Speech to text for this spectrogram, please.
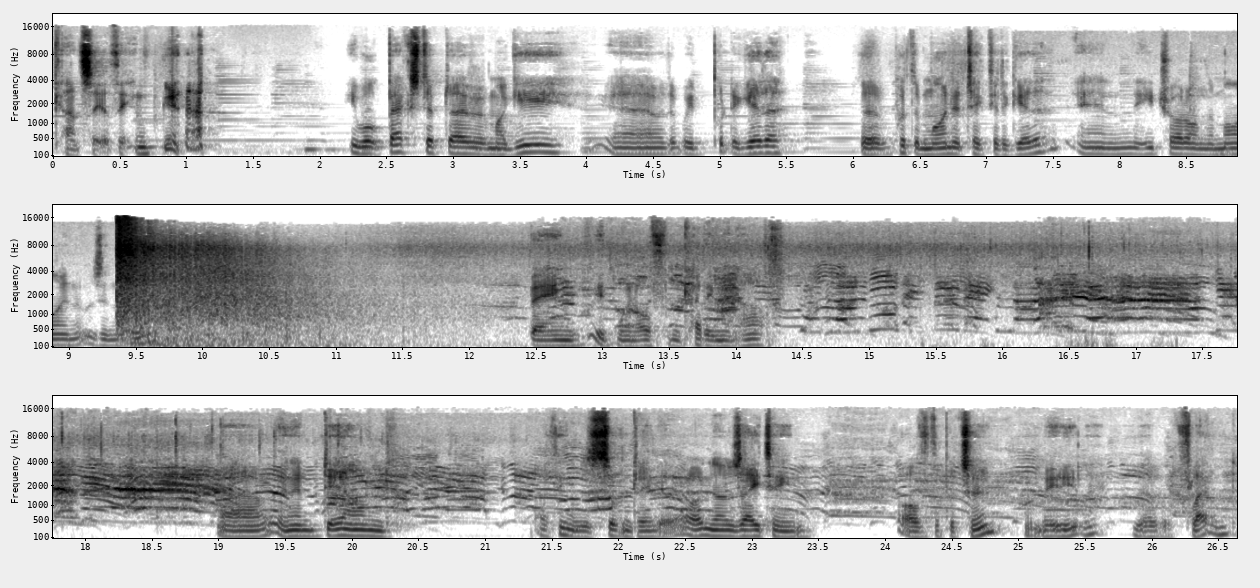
can't see a thing. He walked back, stepped over my gear uh, that we'd put together, uh, put the mine detector together, and he trod on the mine that was in the ground. Bang, it went off and cut him in half. Uh, and then downed, I think it was 17, oh no, it was 18 of the platoon immediately. They were flattened.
